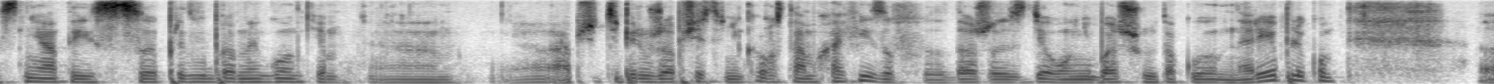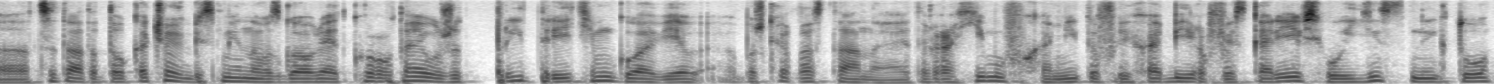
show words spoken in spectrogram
снятый с предвыборной гонки а, теперь уже общественник Рустам Хафизов даже сделал небольшую такую реплику. Э, цитата, Толкачев бессменно возглавляет Курутай уже при третьем главе Башкортостана. Это Рахимов, Хамитов и Хабиров. И, скорее всего, единственный, кто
